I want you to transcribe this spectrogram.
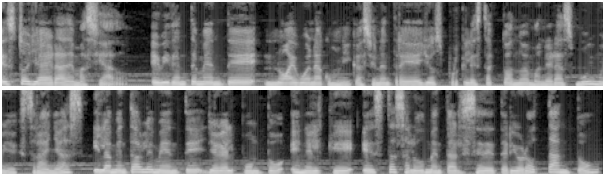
esto ya era demasiado. Evidentemente no hay buena comunicación entre ellos porque él está actuando de maneras muy muy extrañas y lamentablemente llega el punto en el que esta salud mental se deterioró tanto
